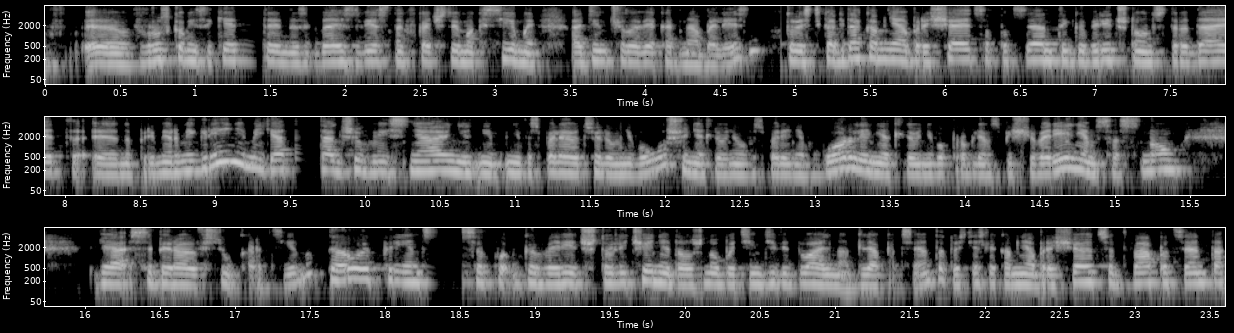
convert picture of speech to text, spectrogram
В, э, в русском языке это иногда известно в качестве максимы «один человек, одна болезнь». То есть, когда ко мне обращается пациент и говорит, что он страдает, э, например, мигренями, я также выясняю, не, не воспаляются ли у него уши, нет ли у него воспаления в горле, нет ли у него проблем с пищеварением, со сном, я собираю всю картину. Второй принцип говорит, что лечение должно быть индивидуально для пациента. То есть если ко мне обращаются два пациента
